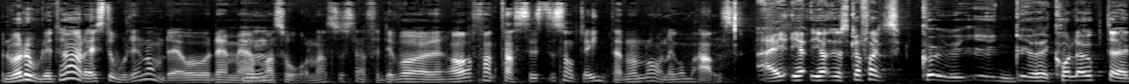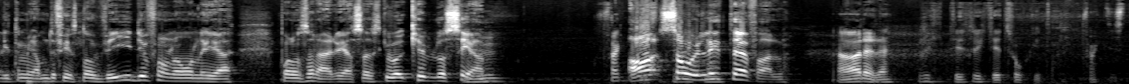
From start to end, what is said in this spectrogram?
det var roligt att höra historien om det och det med Mm. Amazonas och så där, För det var ja, fantastiskt, det sånt jag inte hade någon aning om alls Nej, jag, jag ska faktiskt kolla upp det där lite mer om det finns någon video från när hon är på någon sån här resa. Det skulle vara kul att se. Mm, Faktiskt, Ja, sorgligt i alla fall. Ja det är det, riktigt, riktigt tråkigt faktiskt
